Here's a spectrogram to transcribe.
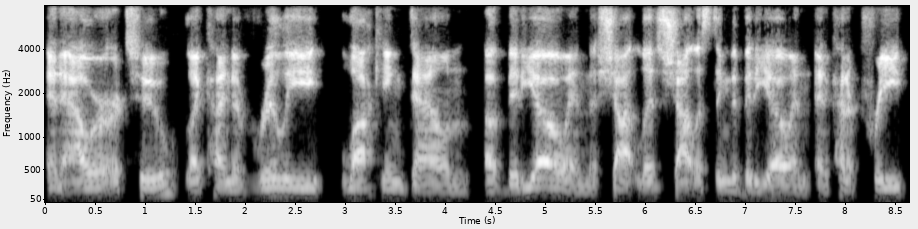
an hour or two like kind of really locking down a video and the shot list, shot listing the video, and and kind of pre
